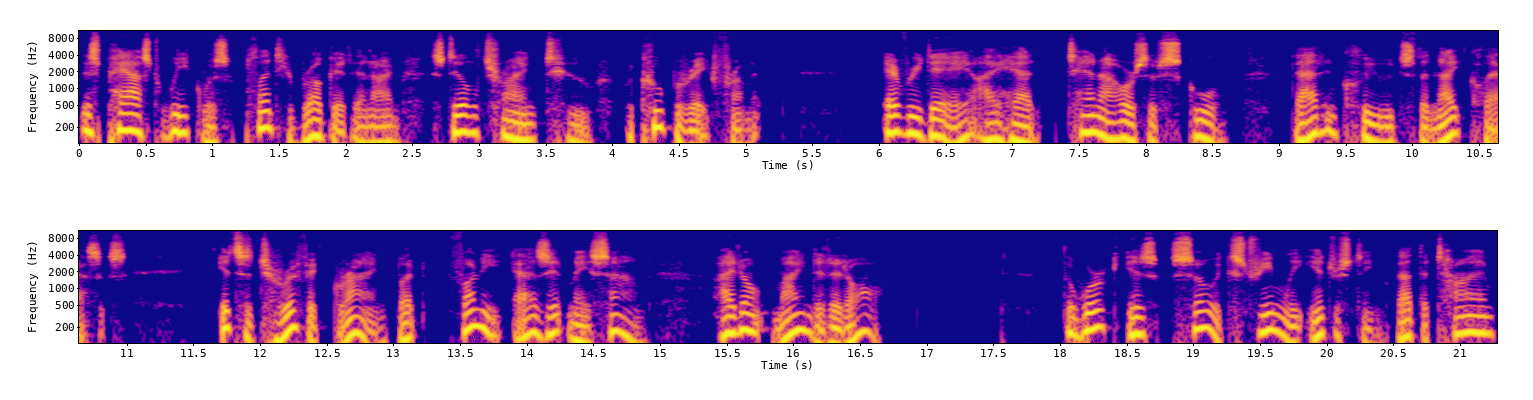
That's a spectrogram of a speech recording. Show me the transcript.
This past week was plenty rugged, and I'm still trying to recuperate from it. Every day I had 10 hours of school. That includes the night classes. It's a terrific grind, but funny as it may sound, I don't mind it at all. The work is so extremely interesting that the time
